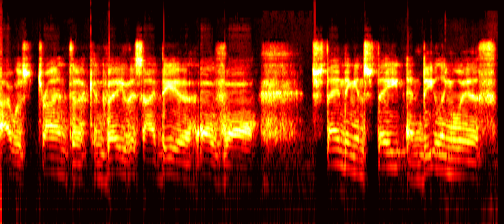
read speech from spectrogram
I was trying to convey this idea of uh, standing in state and dealing with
